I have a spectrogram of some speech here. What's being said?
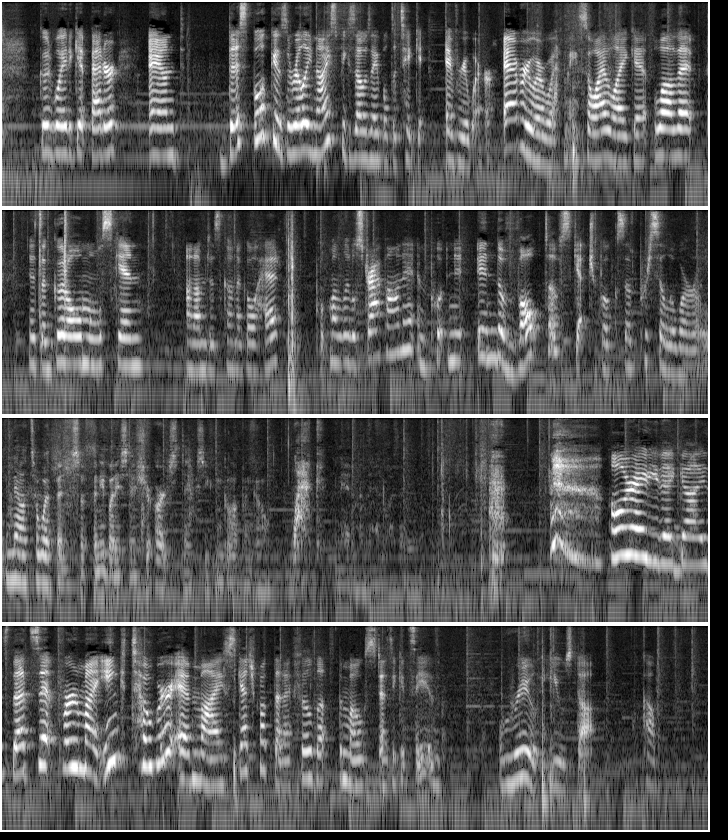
good way to get better. And this book is really nice because I was able to take it everywhere, everywhere with me. So I like it, love it. It's a good old Moleskine, and I'm just gonna go ahead, put my little strap on it, and putting it in the vault of sketchbooks of Priscilla World. Now it's a weapon, so if anybody says your art stinks, you can go up and go whack and hit them in the head with it. Alrighty then guys, that's it for my Inktober and my sketchbook that I filled up the most. As you can see, it's really used up. Look how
